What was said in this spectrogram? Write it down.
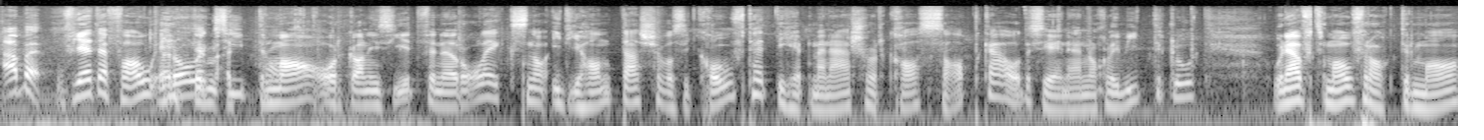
Aber, Auf jeden Fall hat der, der. Mann organisiert für eine Rolex noch in die Handtasche, die sie gekauft hat. Die hat man dann schon der Kasse abgegeben, oder? Sie haben dann noch ein bisschen weitergeschaut. Und auf einmal fragt der Mann,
